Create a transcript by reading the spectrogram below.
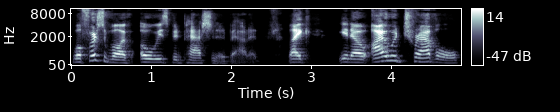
Well, first of all, I've always been passionate about it. Like, you know, I would travel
